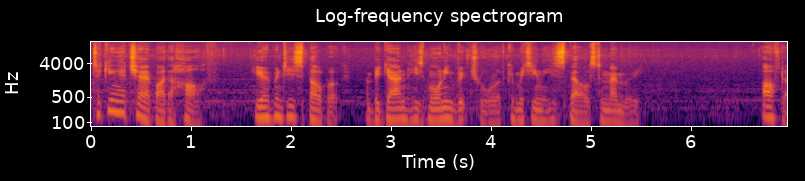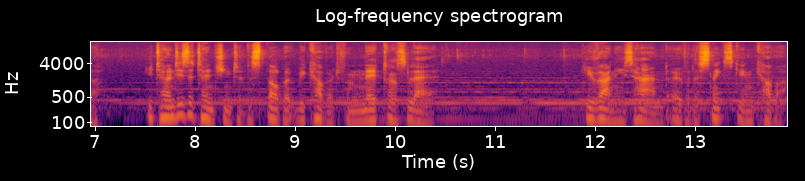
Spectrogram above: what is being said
Taking a chair by the hearth, he opened his spellbook and began his morning ritual of committing his spells to memory. After, he turned his attention to the spellbook recovered from Nedra's lair. He ran his hand over the snakeskin cover.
